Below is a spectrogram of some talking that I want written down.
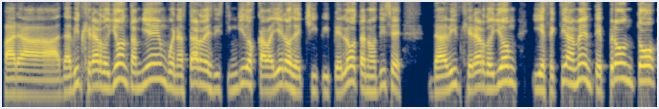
para David Gerardo John también. Buenas tardes, distinguidos caballeros de Chipipelota, nos dice David Gerardo Young. Y efectivamente, pronto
